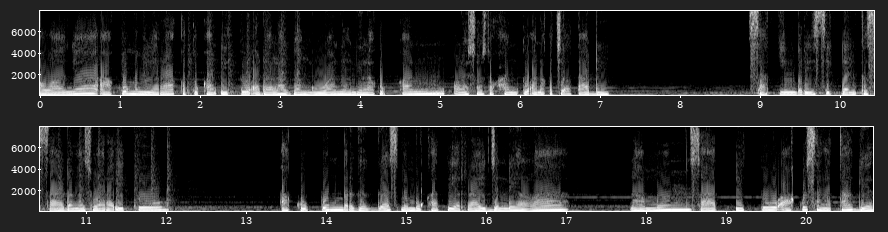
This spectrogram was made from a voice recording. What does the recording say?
Awalnya aku mengira ketukan itu adalah gangguan yang dilakukan oleh sosok hantu anak kecil tadi. Saking berisik dan kesal dengan suara itu, Aku pun bergegas membuka tirai jendela, namun saat itu aku sangat kaget.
